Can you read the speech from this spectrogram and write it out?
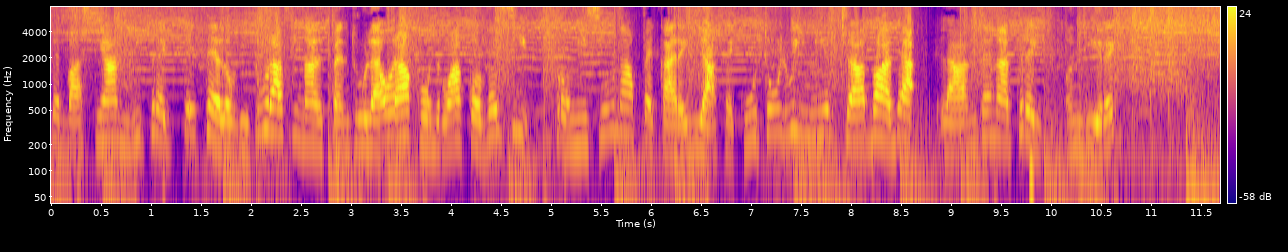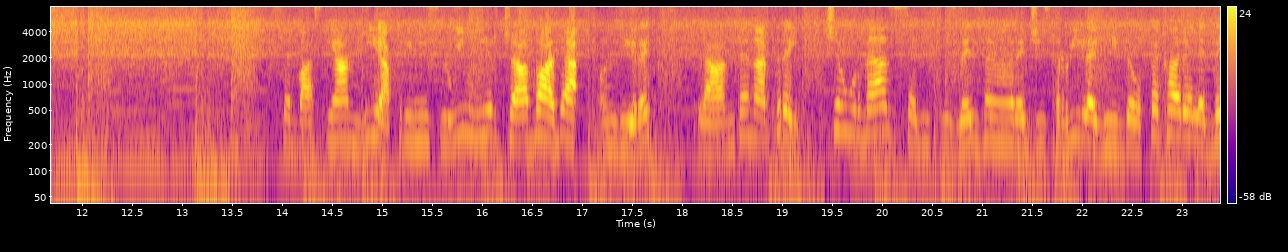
Sebastian Ghi pregătește lovitura final pentru Laura Codroacovesi, promisiunea pe care i-a făcut-o lui Mircea Badea, la Antena 3, în direct. Sebastian Ghi a primis lui Mircea Badea, în direct, la Antena 3, ce urmează să difuzeze înregistrările video pe care le dă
